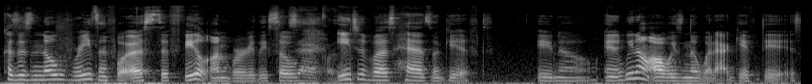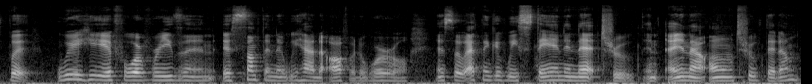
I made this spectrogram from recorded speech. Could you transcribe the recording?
because there's no reason for us to feel unworthy. So exactly. each of us has a gift, you know, and we don't always know what our gift is, but we're here for a reason. It's something that we have to offer the world, and so I think if we stand in that truth and in our own truth, that I'm,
